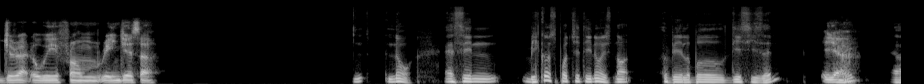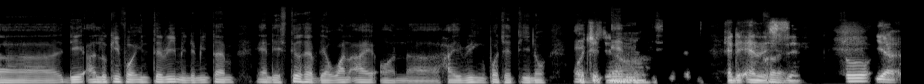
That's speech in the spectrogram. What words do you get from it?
Gerrard away from Rangers ah. no, as in because Pochettino is not available this season. Yeah. Right? uh, they are looking for interim in the meantime, and they still have their one eye on uh, hiring Pochettino, Pochettino at the end of the season. At the end of the season. So yeah,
